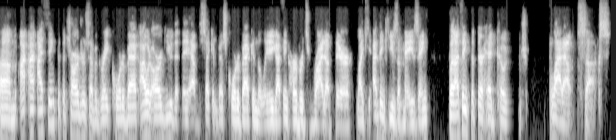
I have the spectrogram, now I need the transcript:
um, I, I, think that the Chargers have a great quarterback. I would argue that they have the second best quarterback in the league. I think Herbert's right up there. Like, I think he's amazing. But I think that their head coach flat out sucks.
